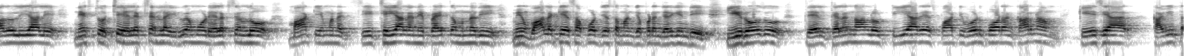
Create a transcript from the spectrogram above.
పదవులు ఇవ్వాలి నెక్స్ట్ వచ్చే ఎలక్షన్లో ఇరవై మూడు ఎలక్షన్లో మాకేమన్నా చేయాలనే ప్రయత్నం ఉన్నది. మేము వాళ్ళకే సపోర్ట్ చేస్తామని చెప్పడం జరిగింది. ఈరోజు తెలంగాణలో టీఆర్ఎస్ పార్టీ ఓడిపోవడం కారణం కేసీఆర్ కవిత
